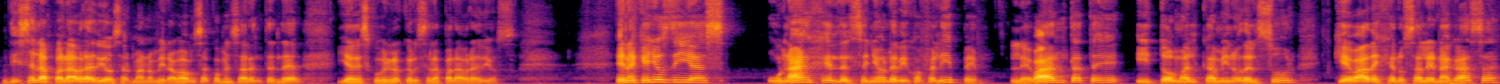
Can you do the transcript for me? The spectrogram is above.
Dice la palabra de Dios, hermano. Mira, vamos a comenzar a entender y a descubrir lo que dice la palabra de Dios. En aquellos días, un ángel del Señor le dijo a Felipe, levántate y toma el camino del sur que va de Jerusalén a Gaza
